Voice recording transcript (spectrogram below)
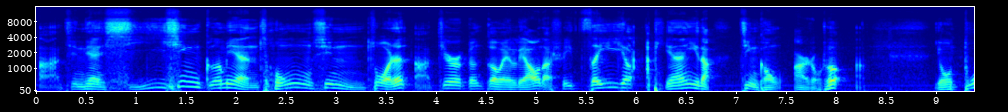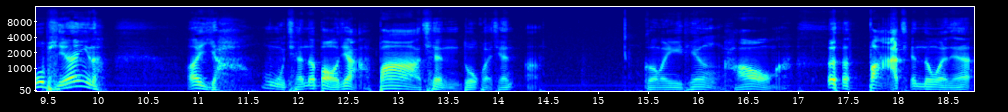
啊，今天洗心革面，重新做人啊！今儿跟各位聊的是一贼拉便宜的进口二手车啊，有多便宜呢？哎呀，目前的报价八千多块钱啊！各位一听，好嘛，八千多块钱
